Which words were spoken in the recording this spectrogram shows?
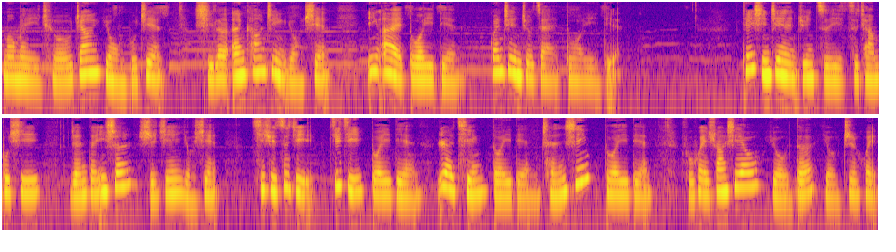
梦寐以求将永不见，喜乐安康尽涌现。因爱多一点，关键就在多一点。天行健，君子以自强不息。人的一生时间有限，期许自己积极多一点，热情多一点，诚心多一点，福慧双修，有德有智慧，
